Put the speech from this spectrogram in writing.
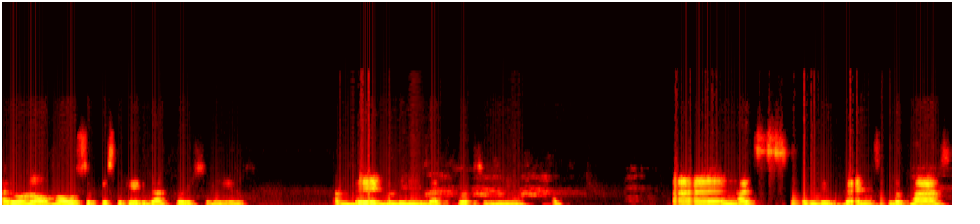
I don't know how sophisticated that person is, and they believe that person needs help. And had some events in the past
